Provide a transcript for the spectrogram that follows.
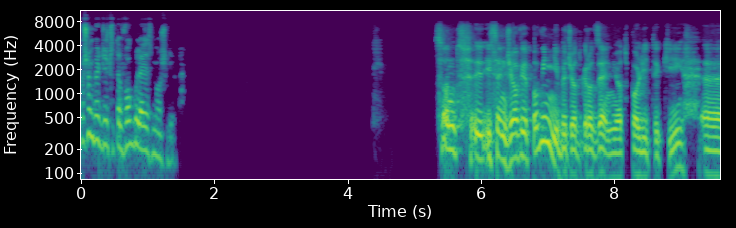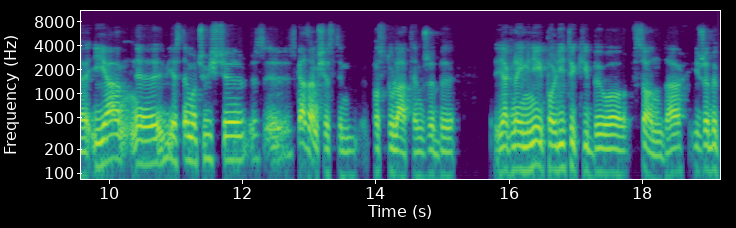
Proszę powiedzieć, czy to w ogóle jest możliwe? Sąd i sędziowie powinni być odgrodzeni od polityki. E, I ja e, jestem oczywiście, zgadzam się z tym postulatem, żeby jak najmniej polityki było w sądach i żeby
